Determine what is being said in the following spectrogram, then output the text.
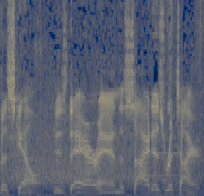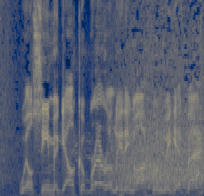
Vizquel is there, and the side is retired. We'll see Miguel Cabrera leading off when we get back.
